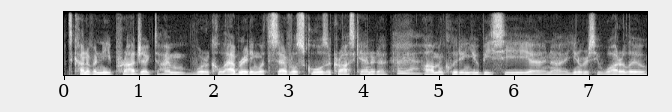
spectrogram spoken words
it's kind of a neat project. I'm we're collaborating with several schools across Canada, oh, yeah. um, including UBC and uh, University of Waterloo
